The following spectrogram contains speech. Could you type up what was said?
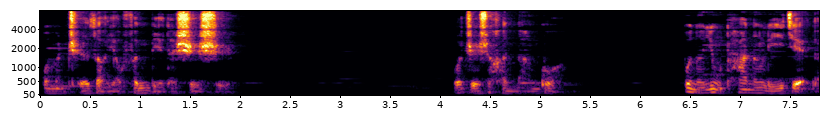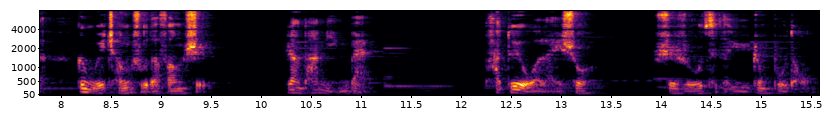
我们迟早要分别的事实。我只是很难过，不能用他能理解的更为成熟的方式，让他明白，他对我来说。是如此的与众不同，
